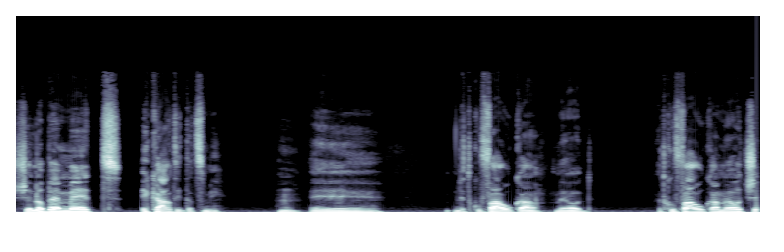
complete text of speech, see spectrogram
שלא באמת הכרתי את עצמי. Hmm. אה, לתקופה ארוכה מאוד. לתקופה ארוכה מאוד ש-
